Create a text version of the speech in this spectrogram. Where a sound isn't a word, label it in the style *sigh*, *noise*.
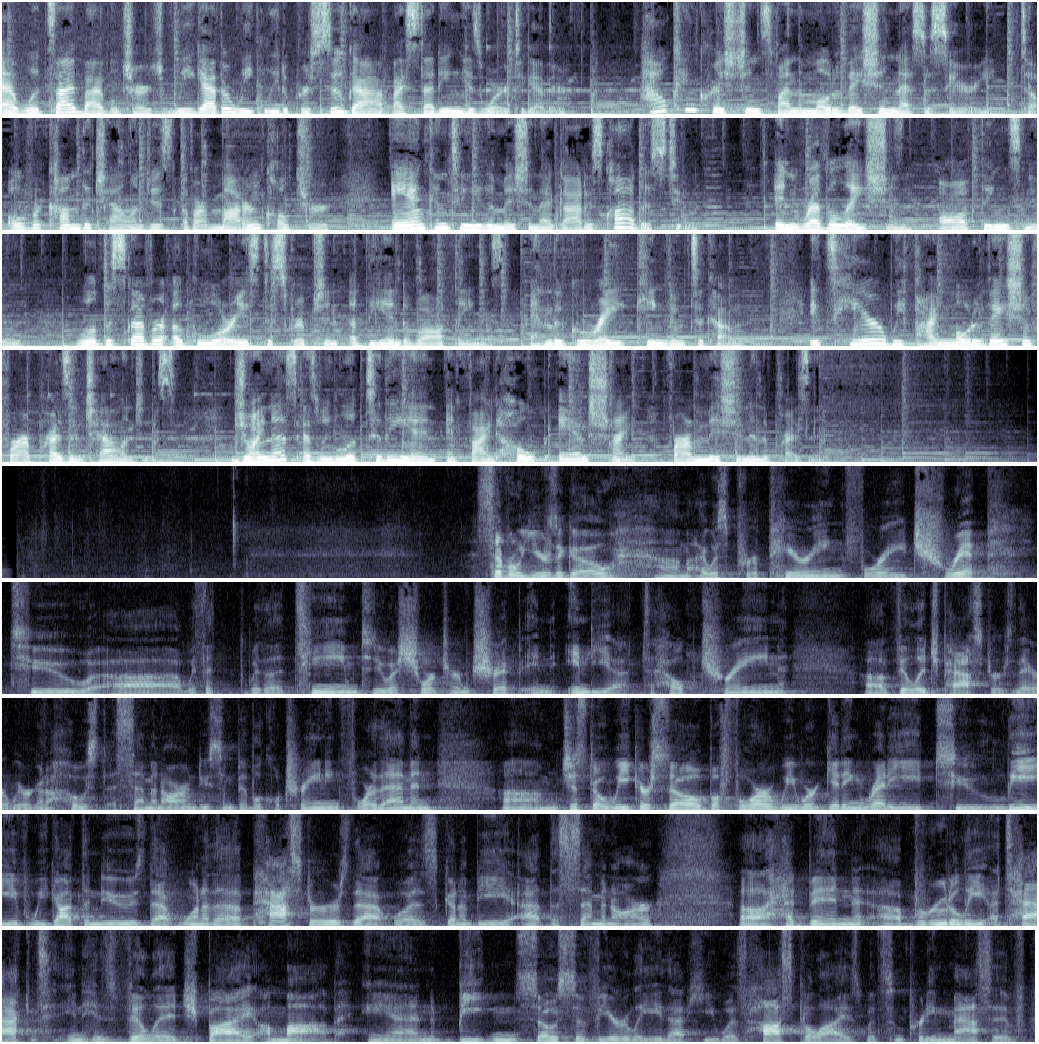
At Woodside Bible Church, we gather weekly to pursue God by studying His Word together. How can Christians find the motivation necessary to overcome the challenges of our modern culture and continue the mission that God has called us to? In Revelation, All Things New, we'll discover a glorious description of the end of all things and the great kingdom to come. It's here we find motivation for our present challenges. Join us as we look to the end and find hope and strength for our mission in the present. Several years ago, um, I was preparing for a trip to, uh, with, a, with a team to do a short term trip in India to help train uh, village pastors there. We were going to host a seminar and do some biblical training for them. And um, just a week or so before we were getting ready to leave, we got the news that one of the pastors that was going to be at the seminar uh, had been uh, brutally attacked in his village by a mob and beaten so severely that he was hospitalized with some pretty massive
